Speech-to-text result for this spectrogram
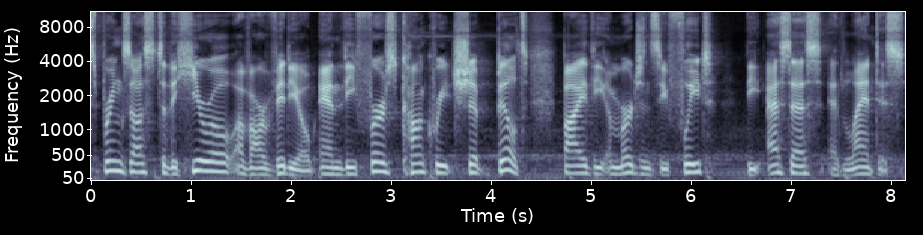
This brings us to the hero of our video and the first concrete ship built by the emergency fleet, the SS Atlantus.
